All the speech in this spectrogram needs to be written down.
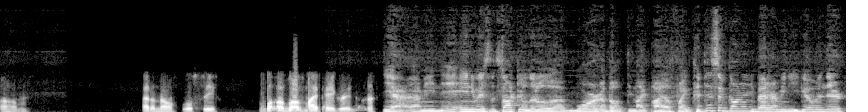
Um, I don't know. We'll see above my pay grade. yeah, I mean, anyways, let's talk a little uh, more about the Mike Pyle fight. Could this have gone any better? I mean, you go in there,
